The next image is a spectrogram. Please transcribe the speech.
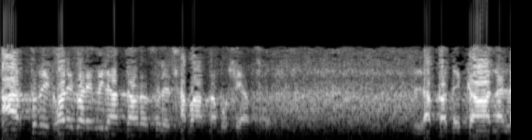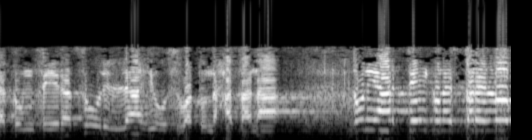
আর তুমি ঘরে ঘরে মিলাদ দাও, রসুলের সাবাতা বসে আছো। লাকাদ কানা লাকুম ফি রাসূলিল্লাহি উসওয়াতুন হাসানা। দুনিয়ার যেই কোন স্তরের লোক,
